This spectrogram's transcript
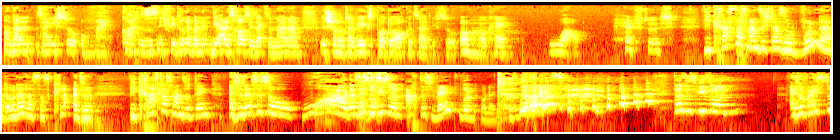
Und dann sage ich so, oh mein Gott, es ist nicht viel drin, aber nimm dir alles raus. Er sagt so, nein, nein, ist schon unterwegs, Porto auch gezahlt. Ich so, Oh. okay. Wow. Heftig. Wie krass, dass man sich da so wundert, oder? Dass das klappt. Also, wie krass, dass man so denkt. Also, das ist so, wow, das, ist so ist- wie so ein achtes Weltwunder. Oder das ist wie so ein. Also, weißt du,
